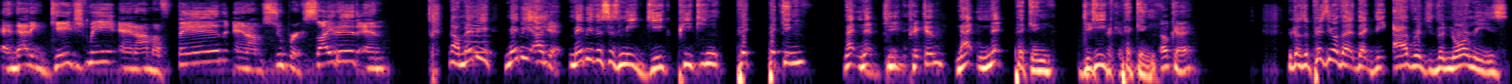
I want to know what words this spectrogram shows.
and that engaged me, and I'm a fan, and I'm super excited, and now maybe maybe I Shit. maybe this is me geek peeking pick picking, not nit geek picking, not nitpicking, geek, geek, picking. picking. Okay, Because it pisses me off that, that the average, the normies,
